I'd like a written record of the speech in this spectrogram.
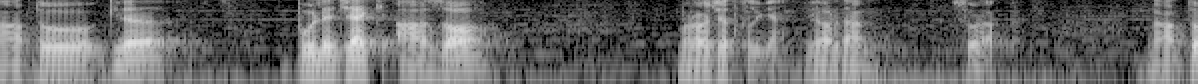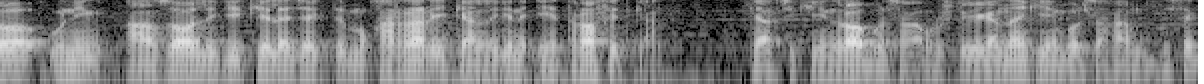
natoga bo'lajak a'zo murojaat qilgan. Yordam so'rab. Nato uning a'zoligi kelajakda muqarrar ekanligini e'tirof etgan. Garchi keyinroq bo'lsa ham urush tugagandan keyin bo'lsa ham desak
